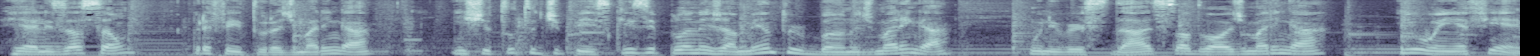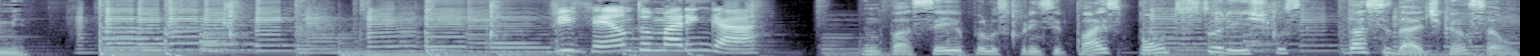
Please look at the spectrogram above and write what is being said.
Realização: Prefeitura de Maringá, Instituto de Pesquisa e Planejamento Urbano de Maringá, Universidade Estadual de Maringá e UEM-FM. Vivendo Maringá. Um passeio pelos principais pontos turísticos da cidade Canção.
